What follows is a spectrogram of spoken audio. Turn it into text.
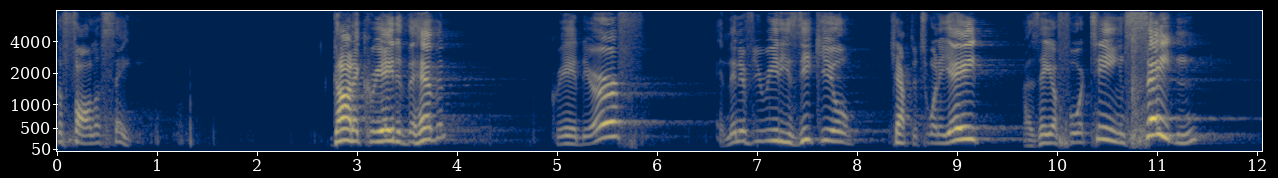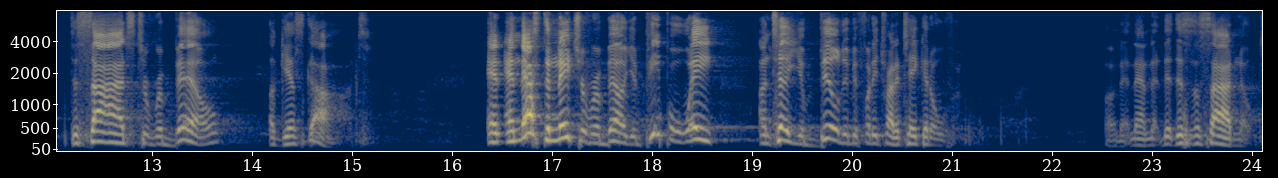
The fall of Satan. God had created the heaven, created the earth, and then if you read Ezekiel chapter 28, Isaiah 14, Satan decides to rebel against God. And, and that's the nature of rebellion. People wait until you build it before they try to take it over. Oh, now, now, this is a side note.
